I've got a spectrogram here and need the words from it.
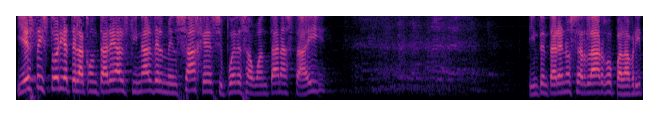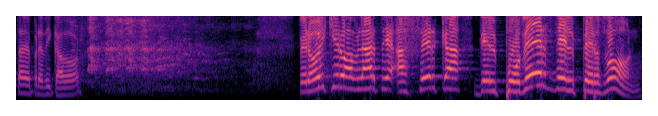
Y esta historia te la contaré al final del mensaje, si puedes aguantar hasta ahí. Intentaré no ser largo, palabrita de predicador. Pero hoy quiero hablarte acerca del poder del perdón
